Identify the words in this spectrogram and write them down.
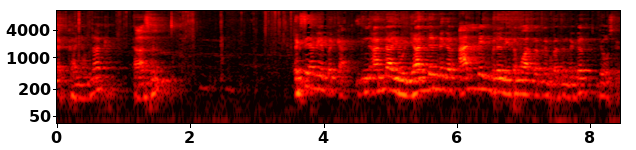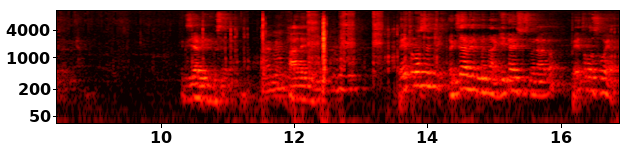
ጨካኝ አምላክ አያስብልም። እግዚአብሔር በቃ አንዳ ያለን ነገር አለኝ ብለን የተሟጠጥንበትን ነገር ሊወስድ ይፈልጋል። እግዚአብሔር ይውሰዳል። ሃሌሉያ። ጴጥሮስን እግዚአብሔር ምና ጌታ ኢየሱስ ምን አለው? ጴጥሮስ ሆይ አለ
